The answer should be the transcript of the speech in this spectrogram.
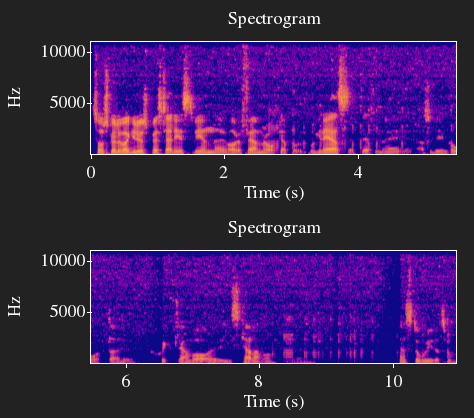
som skulle vara grusspecialist vinner, har fem raka på, på gräset. Det är för mig, alltså det är en gåta hur skicklig han var och hur iskall han var. En stor idrottsman.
